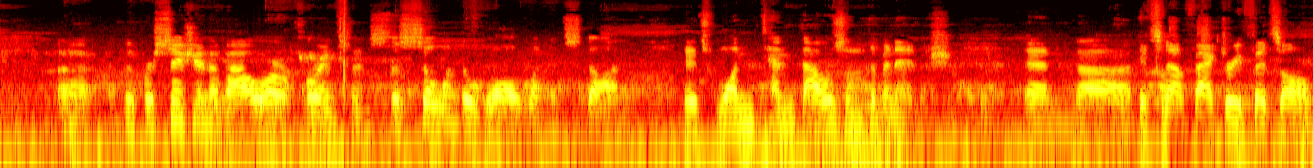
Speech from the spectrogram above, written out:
uh, the precision of our, for instance, the cylinder wall when it's done, it's one ten thousandth of an inch. And uh, It's not factory fits all.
